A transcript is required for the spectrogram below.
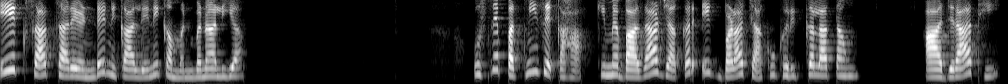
एक साथ सारे अंडे निकाल लेने का मन बना लिया। उसने पत्नी से कहा कि मैं बाज़ार जाकर एक बड़ा चाकू खरीद कर लाता हूँ। आज रात ही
